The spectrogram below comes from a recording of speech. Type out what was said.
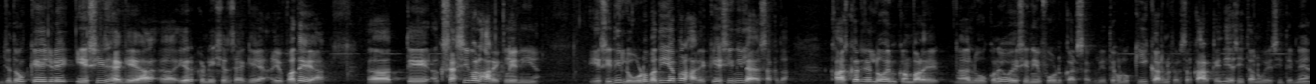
ਜਦੋਂ ਕਿ ਜਿਹੜੇ ਏਸੀਜ਼ ਹੈਗੇ ਆ 에ਅਰ ਕੰਡੀਸ਼ਨਸ ਹੈਗੇ ਆ ਇਹ ਵਧੇ ਆ ਅ, ਤੇ ਐਕਸੈਸਿਬਲ ਹਰ ਇੱਕ ਲਈ ਨਹੀਂ ਆ। ਏਸੀ ਦੀ ਲੋੜ ਵਧੀ ਆ ਪਰ ਹਰ ਇੱਕ ਏਸੀ ਨਹੀਂ ਲੈ ਸਕਦਾ। ਖਾਸ ਕਰ ਜਿਹੜੇ ਲੋ ਇਨਕਮ ਵਾਲੇ ਲੋਕ ਨੇ, ਉਹ ਏਸੀ ਨਹੀਂ ਅਫੋਰਡ ਕਰ ਸਕਦੇ। ਤੇ ਹੁਣ ਉਹ ਕੀ ਕਰਨ ਫਿਰ? ਸਰਕਾਰ ਕਹਿੰਦੀ ਅਸੀਂ ਤੁਹਾਨੂੰ ਏਸੀ ਦਿੰਨੇ ਆ।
